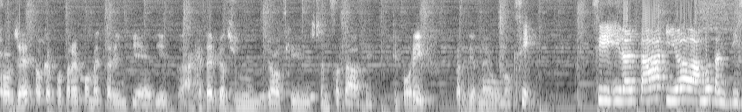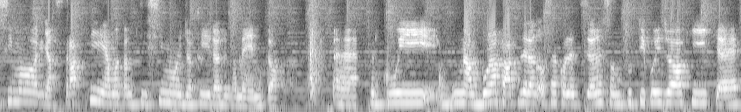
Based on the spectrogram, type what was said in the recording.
progetto che potremmo mettere in piedi. Anche a te piacciono i giochi senza dati, tipo Riff, per dirne uno. Sì. Sì, in realtà io amo tantissimo gli astratti e amo tantissimo i giochi di ragionamento. Eh, per cui una buona parte della nostra collezione sono tutti quei giochi che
